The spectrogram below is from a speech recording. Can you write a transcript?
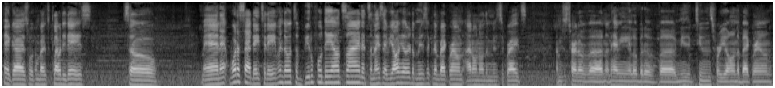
Hey guys, welcome back to Cloudy Days. So, man, what a sad day today. Even though it's a beautiful day outside, it's a nice. Have y'all heard the music in the background? I don't know the music rights. I'm just tired of uh, not having a little bit of uh, music tunes for y'all in the background,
